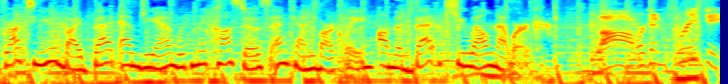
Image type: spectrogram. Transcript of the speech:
brought to you by BetMGM with Nick Kostos and Ken Barkley on the BetQL network. Ah, we're getting freaky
